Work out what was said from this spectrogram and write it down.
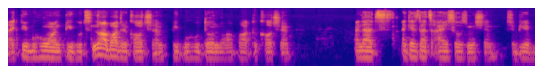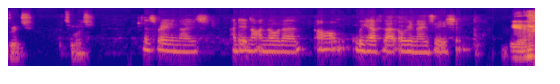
like people who want people to know about their culture and people who don't know about the culture. And that's, I guess, that's ISO's mission to be a bridge, pretty much. That's very nice. I did not know that um, we have that organization. Yeah,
